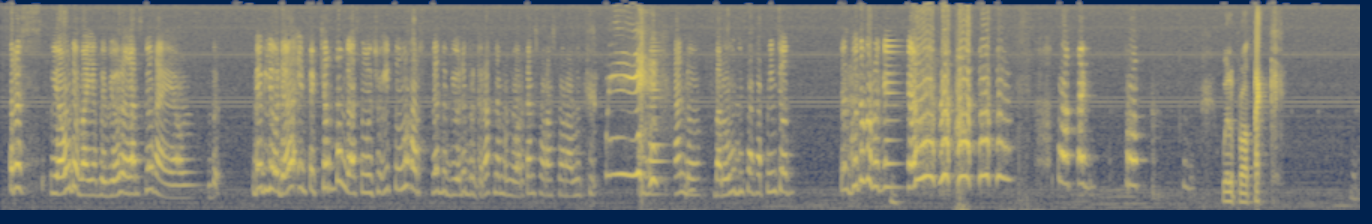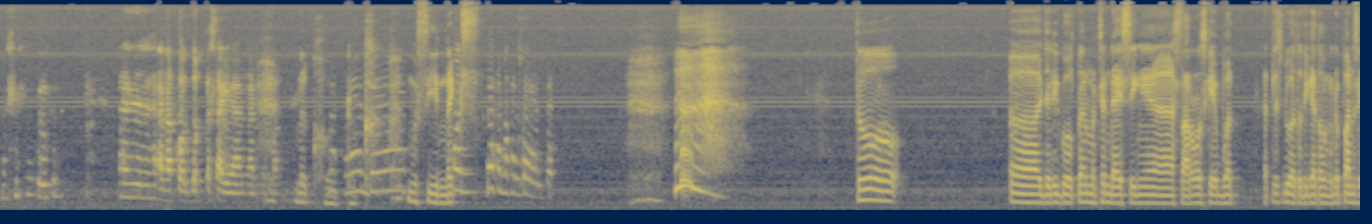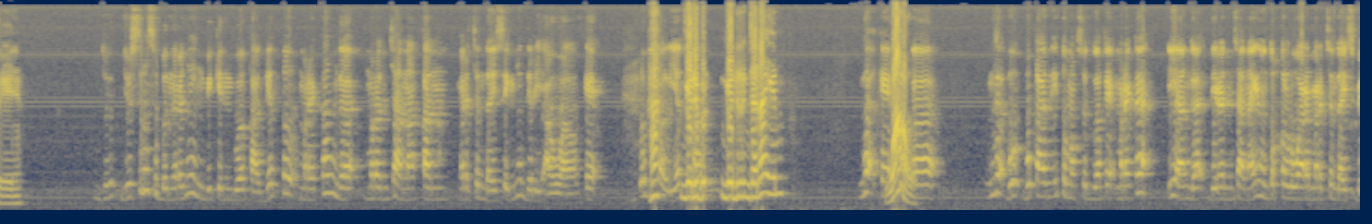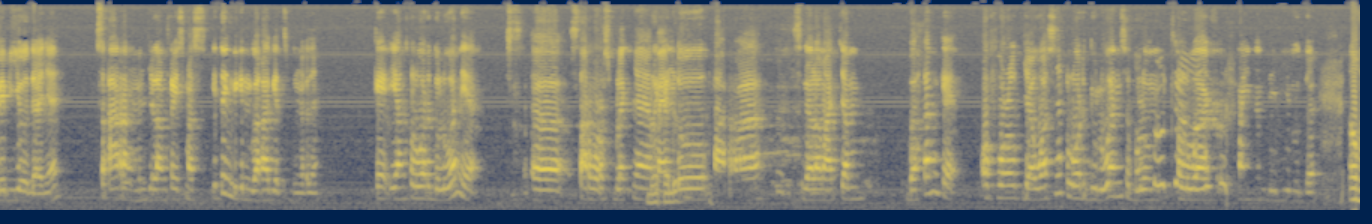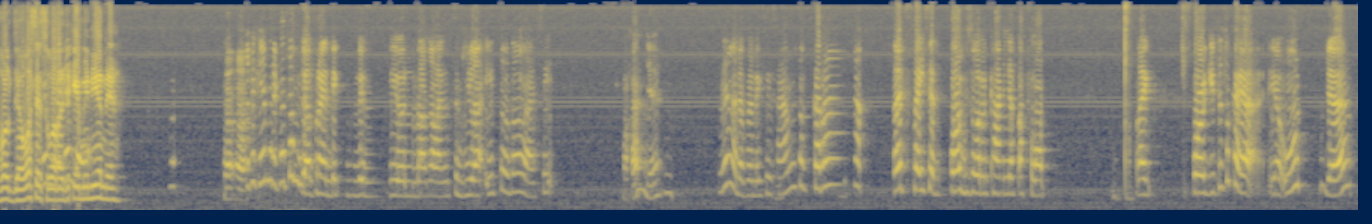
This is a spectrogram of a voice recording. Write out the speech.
terus ya udah banyak Baby Yoda kan. Gue kayak ya udah. Baby Yoda in picture tuh nggak selucu itu. Lu harus lihat Baby Yoda bergerak dan mengeluarkan suara-suara lucu. Di Mando. Baru lu bisa kepincut dan gue tuh baru kayak protect prot Will protect. Aduh, anak kodok kesayangan memang. Neko. kodok Mesti next. kodok makan kodok Tuh eh jadi Goldman merchandisingnya Star Wars kayak buat at least 2 atau tiga tahun ke depan sih kayaknya. Ju- justru sebenarnya yang bikin gue kaget tuh mereka nggak merencanakan merchandisingnya dari awal kayak lo bisa Hah? lihat Nggak, sekarang- diber- nggak direncanain? Nggak kayak Wow. eh, nggak bu- bukan itu maksud gue kayak mereka iya nggak direncanain untuk keluar merchandise Baby Yoda-nya sekarang menjelang Christmas itu yang bikin gue kaget sebenarnya kayak yang keluar duluan ya eh, Star Wars Black-nya Black-nya Mando, Tara, segala macam bahkan kayak Off-World Jawas-nya keluar duluan sebelum Off-World keluar Jawas. mainan Baby Yoda Oval Jawa saya suaranya kayak minion ya. Tapi kayaknya mereka tuh nggak predict Bion bakalan segila itu tau gak sih? makanya Dia nggak ada prediksi sama karena let's face it, Porgs were kind of a flop. Like Porg itu tuh kayak ya udah,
